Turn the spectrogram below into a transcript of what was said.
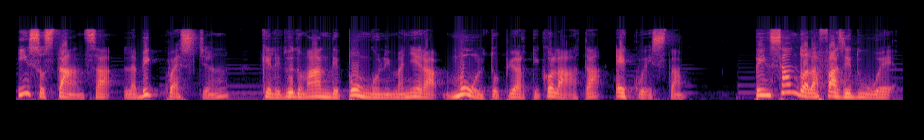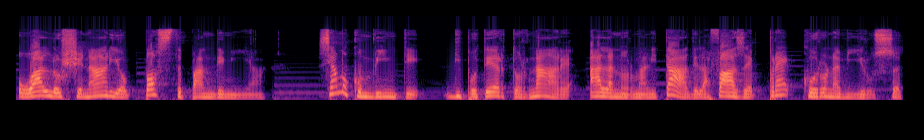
In sostanza, la big question che le due domande pongono in maniera molto più articolata è questa. Pensando alla fase 2 o allo scenario post-pandemia, siamo convinti di poter tornare alla normalità della fase pre-coronavirus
